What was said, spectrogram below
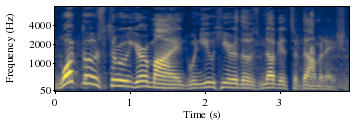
What goes through your mind when you hear those nuggets of domination?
